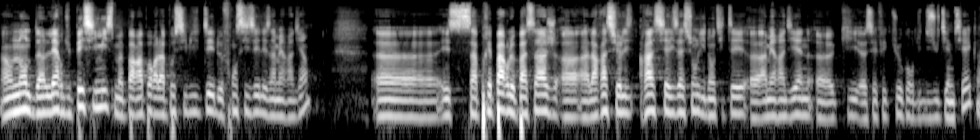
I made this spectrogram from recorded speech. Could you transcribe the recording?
un an dans l'ère du pessimisme par rapport à la possibilité de franciser les Amérindiens. Euh, et ça prépare le passage à, la racialisation de l'identité euh, amérindienne qui s'effectue au cours du XVIIIe siècle.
